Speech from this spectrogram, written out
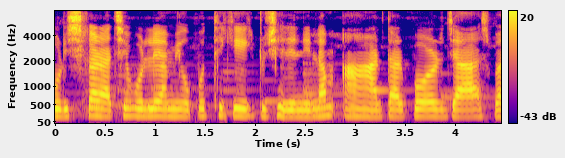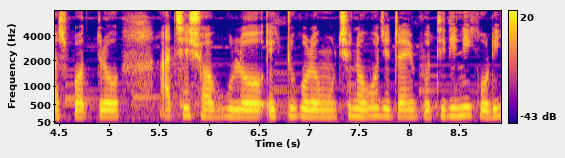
পরিষ্কার আছে বলে আমি ওপর থেকে একটু ছেড়ে নিলাম। আর তারপর যা আসবাসপত্র আছে সবগুলো একটু করে মুছে নেব, যেটা আমি প্রতিদিনই করি।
